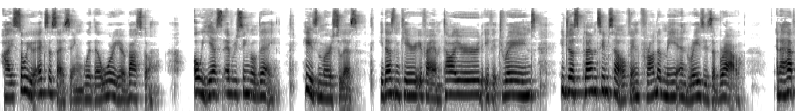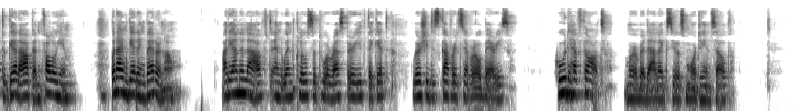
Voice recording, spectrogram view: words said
I saw you exercising with the warrior Basto. Oh, yes, every single day. He is merciless. He doesn't care if I am tired, if it rains. He just plants himself in front of me and raises a brow. And I have to get up and follow him. But I'm getting better now. Ariane laughed and went closer to a raspberry thicket where she discovered several berries. Who'd have thought? murmured Alexios more to himself.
